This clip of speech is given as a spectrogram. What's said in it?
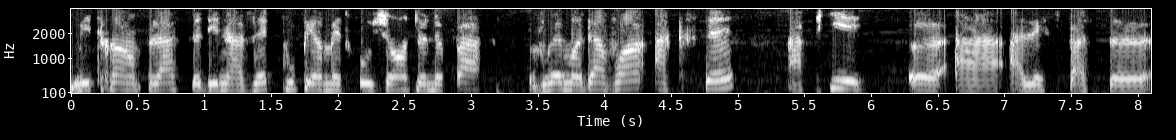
mettra en place des navettes pour permettre aux gens de ne pas vraiment d'avoir accès à pied euh, à, l'espace de,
